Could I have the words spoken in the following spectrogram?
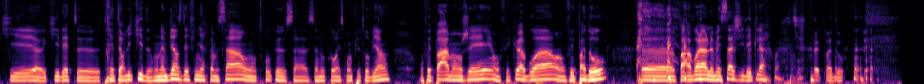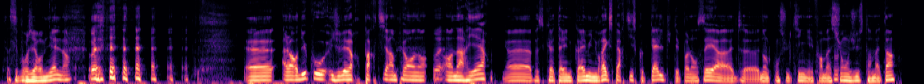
qui est, qui est d'être traiteur liquide. On aime bien se définir comme ça, on trouve que ça, ça nous correspond plutôt bien. On fait pas à manger, on fait que à boire, on fait pas d'eau. Euh, Enfin voilà, le message il est clair quoi. Fais pas d'eau. Ça, c'est pour Jérôme Niel, non Ouais. Euh, alors du coup, je vais repartir un peu en, en- Ouais. en arrière euh, parce que tu as une, quand même une vraie expertise cocktail. Tu t'es pas lancé à être dans le consulting et formation juste un matin.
